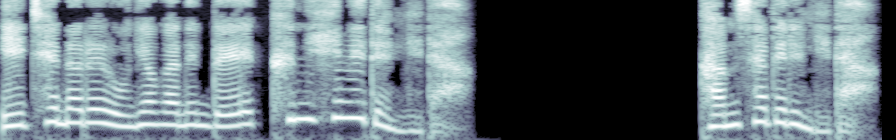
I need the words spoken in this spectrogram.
이 채널을 운영하는 데에 큰 힘이 됩니다. 감사드립니다.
